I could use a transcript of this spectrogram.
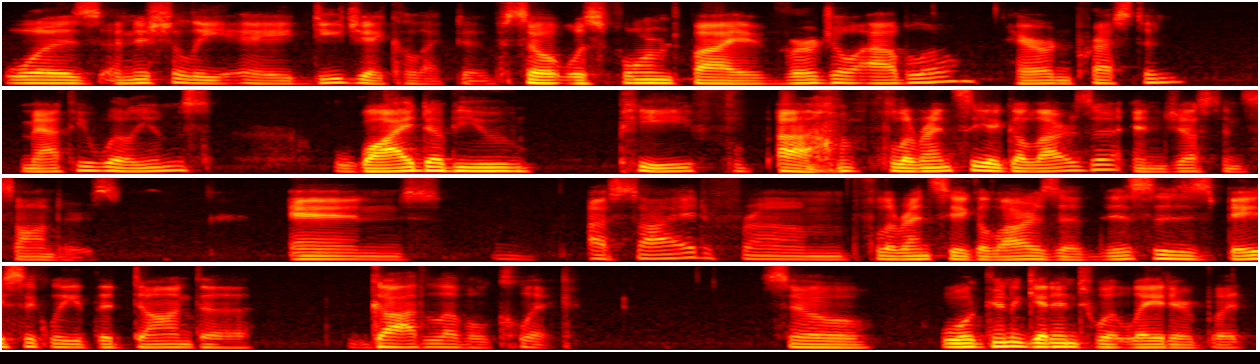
was initially a DJ collective. So it was formed by Virgil Abloh, Heron Preston, Matthew Williams, YW P, F- uh, Florencia Galarza, and Justin Saunders. And aside from Florencia Galarza, this is basically the Donda God level clique. So we're going to get into it later, but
